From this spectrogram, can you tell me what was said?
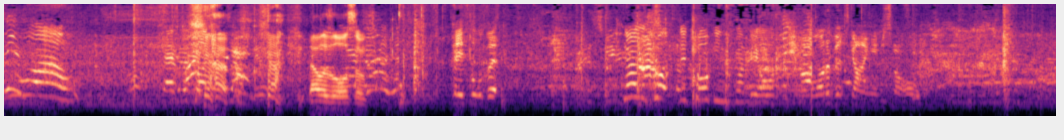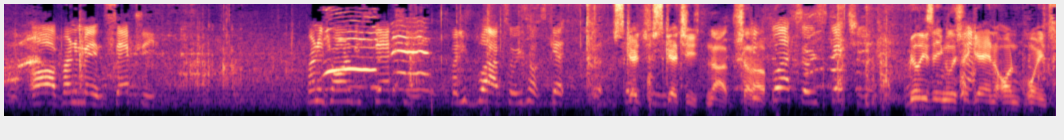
Wow. that was awesome. People that No, the, talk, the talking's gonna be awesome. a lot of it's going in, just not all. Oh, Brandon being sexy. Brandon trying to be sexy, but he's black, so he's not ske- uh, Sketchy, sketchy. No, shut He's up. black, so he's sketchy. Billy's English again on point.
